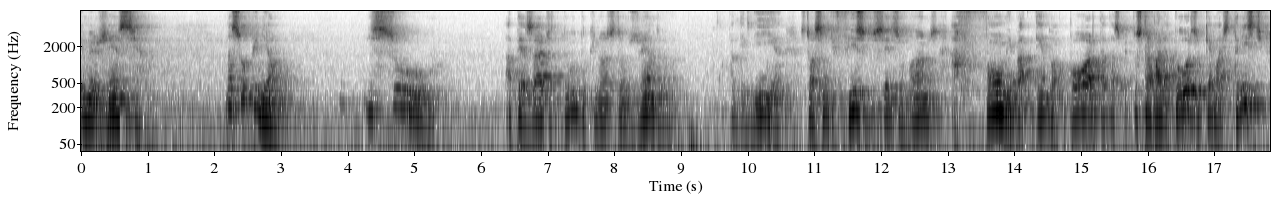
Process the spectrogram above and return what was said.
emergência. Na sua opinião, isso, apesar de tudo que nós estamos vendo, a pandemia, a situação difícil dos seres humanos, a fome batendo a porta das, dos trabalhadores, o que é mais triste,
